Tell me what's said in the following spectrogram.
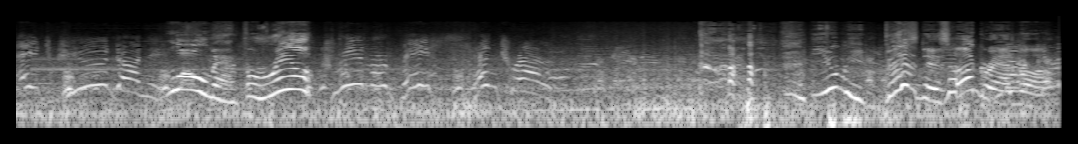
Welcome to Gelato HQ, Donny. Whoa, man, for real? Creamer Base Central. You mean business, huh, Grandma?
